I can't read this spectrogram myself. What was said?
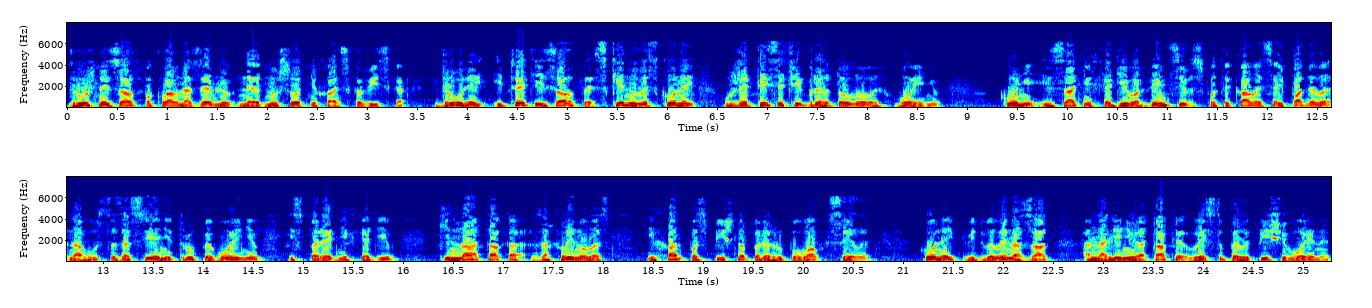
Дружний залп поклав на землю не одну сотню ханського війська. Другий і третій залпи скинули з коней уже тисячі бриготолових воїнів. Коні із задніх рядів ординців спотикалися і падали на густо засіяні трупи воїнів із передніх рядів. Кінна атака захлинулась, і хан поспішно перегрупував сили. Коней відвели назад, а на лінію атаки виступили піші воїни.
